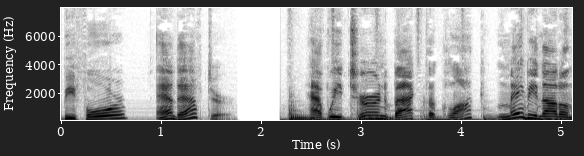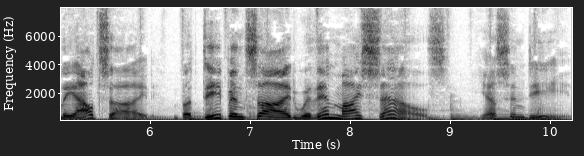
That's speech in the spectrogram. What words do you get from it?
before and after. Have we turned back the clock? Maybe not on the outside, but deep inside within my cells. Yes, indeed.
